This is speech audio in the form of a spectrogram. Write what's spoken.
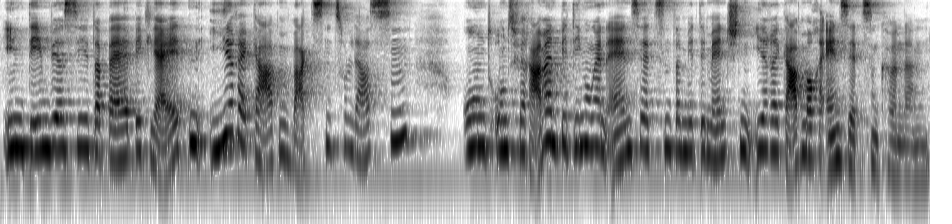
indem wir sie dabei begleiten, ihre Gaben wachsen zu lassen und uns für Rahmenbedingungen einsetzen, damit die Menschen ihre Gaben auch einsetzen können.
